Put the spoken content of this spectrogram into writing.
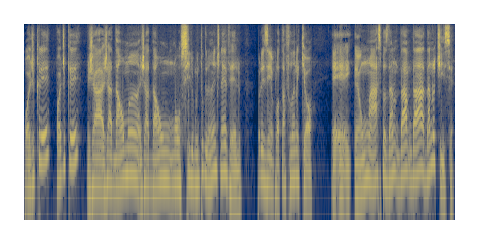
Pode crer, pode crer. Já, já dá uma, já dá um auxílio muito grande, né, velho? Por exemplo, ó, tá falando aqui, ó. É, é, é uma aspas da, da, da notícia.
